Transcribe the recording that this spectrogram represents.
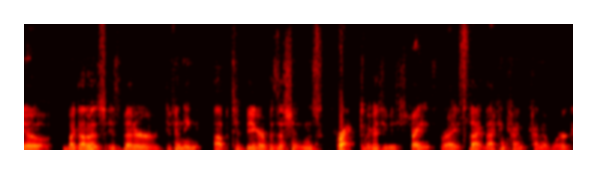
you know, Bogdanovich is better defending up to bigger positions. Correct. Because of his strength, right? So that, that can kind, kind of work.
